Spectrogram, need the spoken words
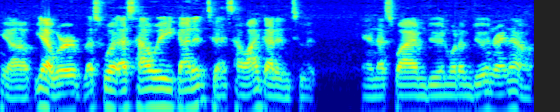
yeah, yeah, we're that's what that's how we got into it. That's how I got into it, and that's why I'm doing what I'm doing right now.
